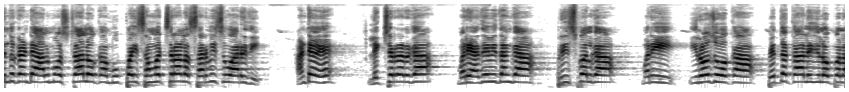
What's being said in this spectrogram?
ఎందుకంటే ఆల్మోస్ట్ ఆల్ ఒక ముప్పై సంవత్సరాల సర్వీస్ వారిది. అంటే లెక్చరర్గా మరి అదేవిధంగా ప్రిన్సిపల్గా మరి ఈరోజు ఒక పెద్ద కాలేజీ లోపల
